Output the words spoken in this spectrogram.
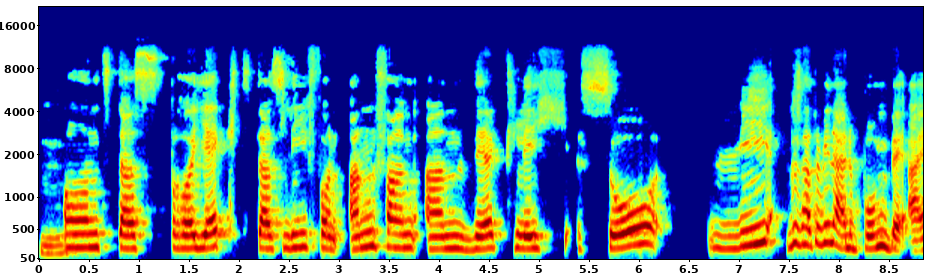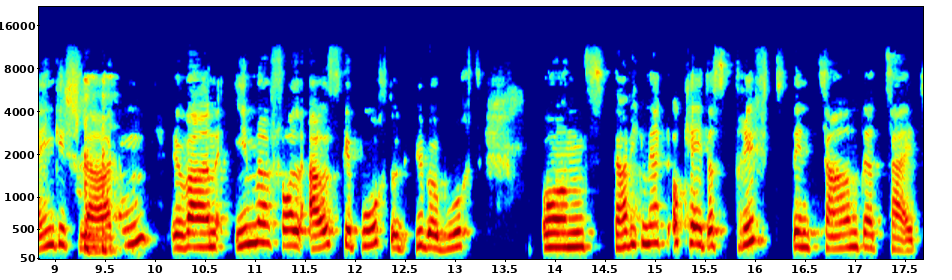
Mhm. Und das Projekt, das lief von Anfang an wirklich so wie, das hatte wie eine Bombe eingeschlagen. Wir waren immer voll ausgebucht und überbucht. Und da habe ich gemerkt, okay, das trifft den Zahn der Zeit.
